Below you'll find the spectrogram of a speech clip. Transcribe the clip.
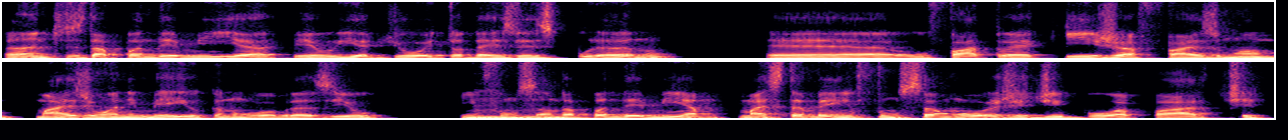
Antes da pandemia, eu ia de 8 a 10 vezes por ano. É, o fato é que já faz um, mais de um ano e meio que eu não vou ao Brasil, em uhum. função da pandemia, mas também em função hoje de boa parte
